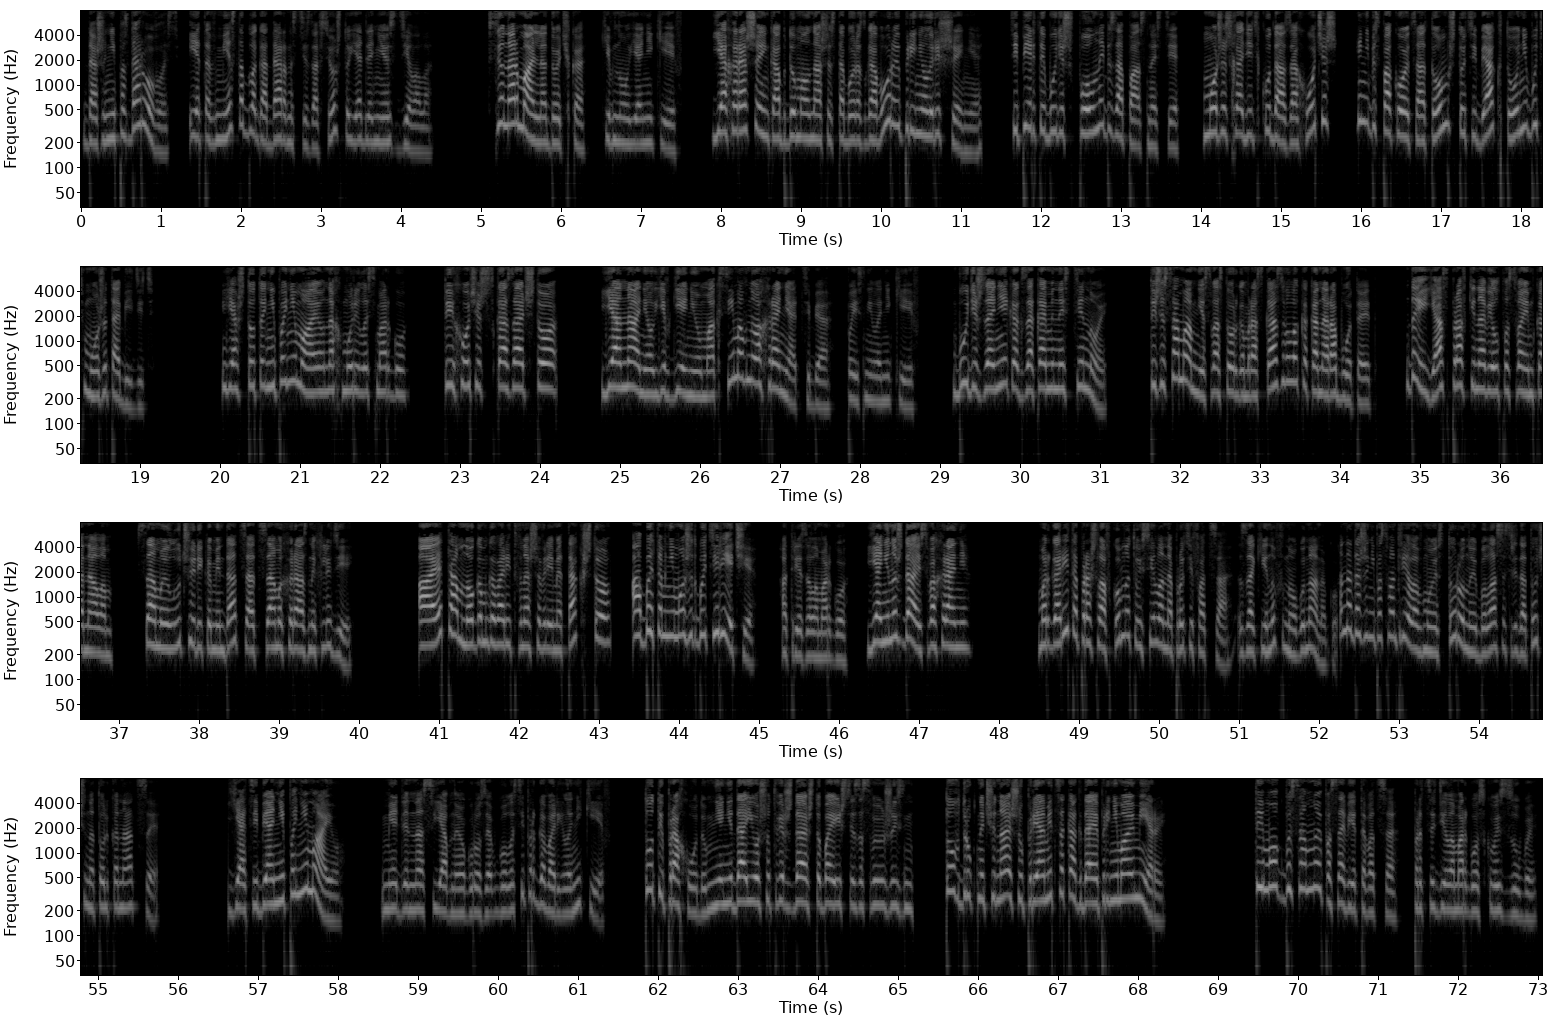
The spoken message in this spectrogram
Даже не поздоровалась, и это вместо благодарности за все, что я для нее сделала. «Все нормально, дочка», — кивнул я Никеев. «Я хорошенько обдумал наши с тобой разговоры и принял решение. Теперь ты будешь в полной безопасности. Можешь ходить куда захочешь и не беспокоиться о том, что тебя кто-нибудь может обидеть». «Я что-то не понимаю», — нахмурилась Марго. «Ты хочешь сказать, что...» «Я нанял Евгению Максимовну охранять тебя», — пояснила Никеев. «Будешь за ней, как за каменной стеной. Ты же сама мне с восторгом рассказывала, как она работает. Да и я справки навел по своим каналам. Самые лучшие рекомендации от самых разных людей. А это о многом говорит в наше время так, что... Об этом не может быть и речи, отрезала Марго. Я не нуждаюсь в охране. Маргарита прошла в комнату и села напротив отца, закинув ногу на ногу. Она даже не посмотрела в мою сторону и была сосредоточена только на отце. «Я тебя не понимаю!» Медленно, с явной угрозой в голосе проговорила Никеев. То ты проходу мне не даешь, утверждая, что боишься за свою жизнь, то вдруг начинаешь упрямиться, когда я принимаю меры. «Ты мог бы со мной посоветоваться», — процедила Марго сквозь зубы.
